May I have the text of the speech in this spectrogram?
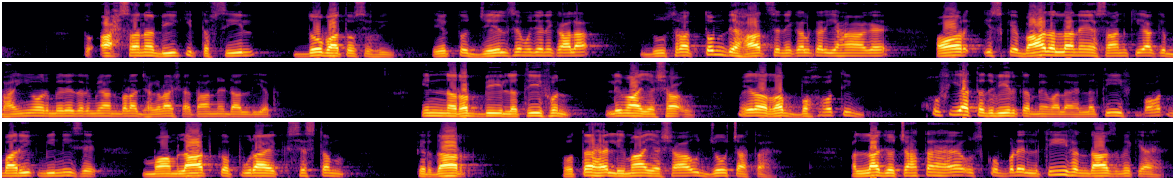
تو احسانہ بی کی تفصیل دو باتوں سے ہوئی۔ ایک تو جیل سے مجھے نکالا، دوسرا تم دیہات سے نکل کر یہاں آ گئے۔ اور اس کے بعد اللہ نے احسان کیا کہ بھائیوں اور میرے درمیان بڑا جھگڑا شیطان نے ڈال دیا تھا۔ ان نہ ربی لطیفن لما یشا میرا رب بہت ہی خفیہ تدبیر کرنے والا ہے، لطیف، بہت باریک بینی سے معاملات کا پورا ایک سسٹم کردار ہوتا ہے، لما یشا جو چاہتا ہے۔ اللہ جو چاہتا ہے، اس کو بڑے لطیف انداز میں کیا ہے،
